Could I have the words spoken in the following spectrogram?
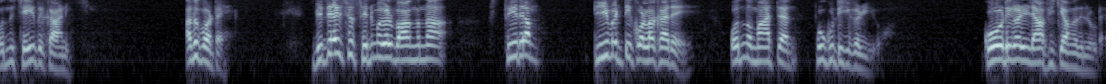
ഒന്ന് ചെയ്ത് കാണിക്കും. അതുപോട്ടെ വിദേശ സിനിമകൾ വാങ്ങുന്ന സ്ഥിരം തീവട്ടി കൊള്ളക്കാരെ ഒന്ന് മാറ്റാൻ പൂക്കുട്ടിക്ക് കഴിയുമോ? കോടികൾ ലാഭിക്കാം അതിലൂടെ.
